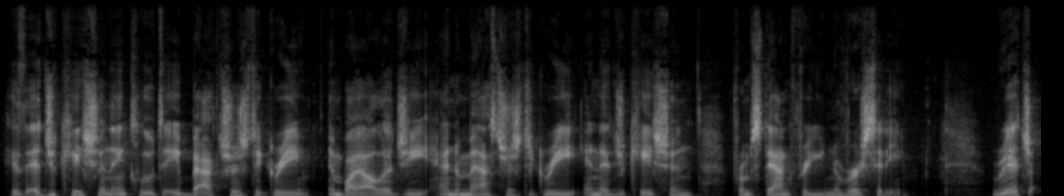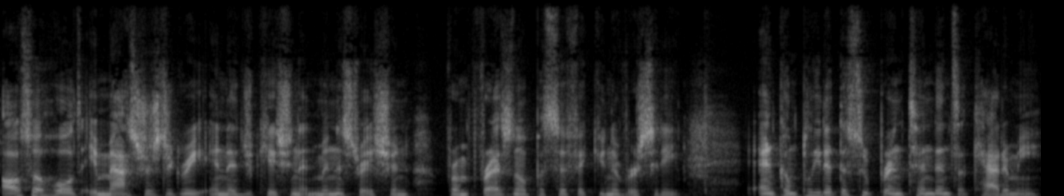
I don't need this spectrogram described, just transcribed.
His education includes a bachelor's degree in biology and a master's degree in education from Stanford University. Rich also holds a master's degree in education administration from Fresno Pacific University and completed the Superintendent's Academy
